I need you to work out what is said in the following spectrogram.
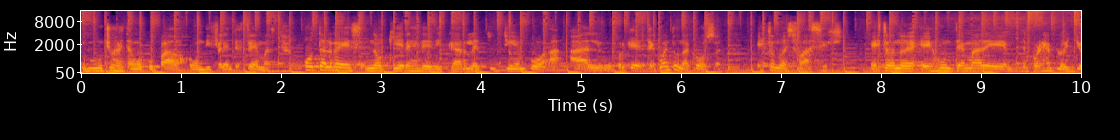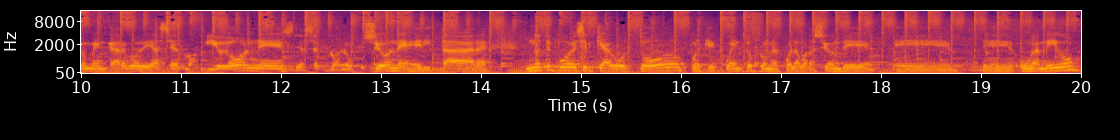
muchos están ocupados con diferentes temas, o tal vez no quieres dedicarle tu tiempo a algo, porque te cuento una cosa, esto no es fácil. Esto no es, un tema de, por ejemplo, yo me encargo de hacer los guiones, de hacer las locuciones, editar. No te puedo decir que hago todo porque cuento con la colaboración de, eh, de un amigo,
